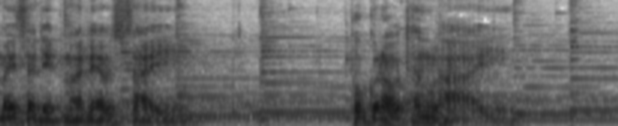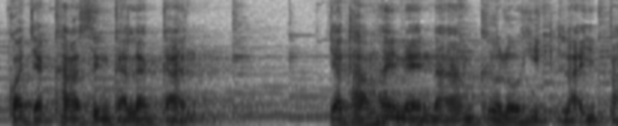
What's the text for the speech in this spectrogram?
ไม่เสด็จมาแล้วไซพวกเราทั้งหลาย ก็จะฆ่าซึ่งกันและกัน จะทำให้แม่น้ำคือโลหิตไหลไป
